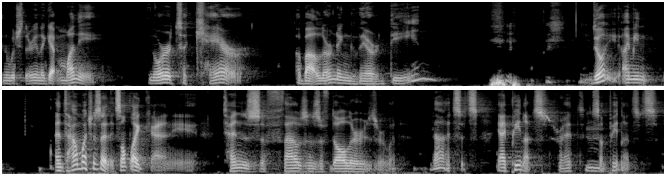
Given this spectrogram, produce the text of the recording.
in which they're going to get money in order to care about learning their deen? Don't? I mean, and how much is it? It's not like uh, tens of thousands of dollars or what. No, it's it's yeah peanuts, right? Some peanuts. It's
